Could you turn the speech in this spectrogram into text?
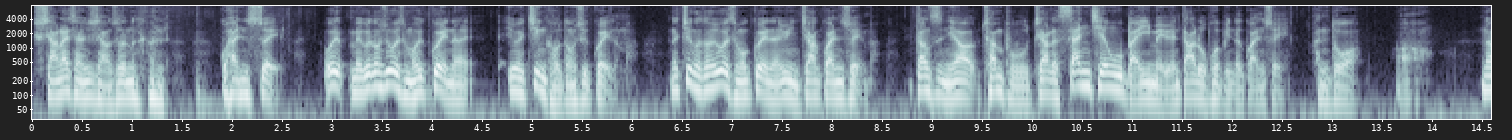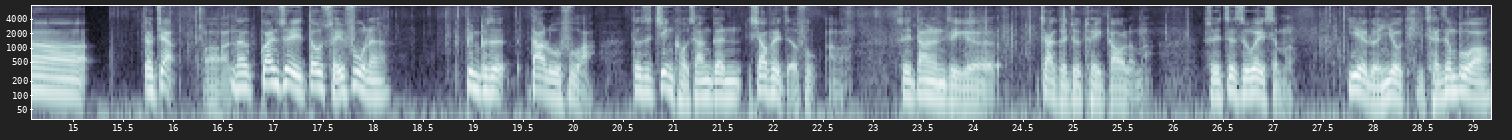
想来想去想说那个 关税，为美国东西为什么会贵呢？因为进口东西贵了嘛。那进口东西为什么贵呢？因为你加关税嘛。当时你要川普加了三千五百亿美元大陆货品的关税，很多哦。那要这样哦，那关税都谁付呢？并不是大陆付啊，都是进口商跟消费者付啊。所以当然这个价格就推高了嘛。所以这是为什么？叶伦又提财政部哦，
